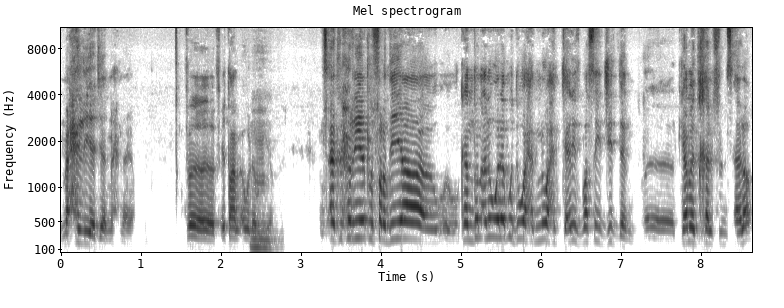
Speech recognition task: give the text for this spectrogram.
المحلية ديالنا حنايا في إطار الأولوية. مسألة الحريات الفردية كنظن أنه لابد واحد من واحد التعريف بسيط جدا آه، كمدخل في المسألة.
